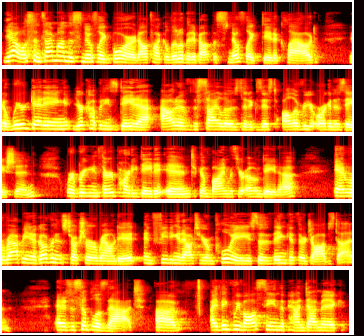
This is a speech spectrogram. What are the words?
Yeah, well, since I'm on the Snowflake board, I'll talk a little bit about the Snowflake Data Cloud. You know, we're getting your company's data out of the silos that exist all over your organization. We're bringing third-party data in to combine with your own data. And we're wrapping a governance structure around it and feeding it out to your employees so that they can get their jobs done. And it's as simple as that. Uh, I think we've all seen the pandemic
